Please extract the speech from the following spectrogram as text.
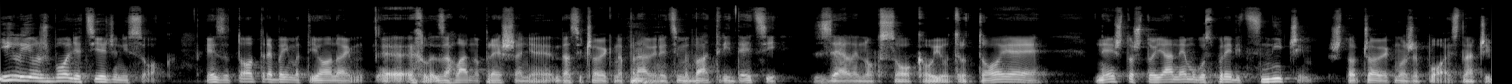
ili još bolje cijeđeni sok. E za to treba imati onaj e, za hladno prešanje da si čovjek napravi mhm. recimo 2-3 deci zelenog soka ujutro. To je nešto što ja ne mogu sprediti s ničim što čovjek može pojesti. Znači,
